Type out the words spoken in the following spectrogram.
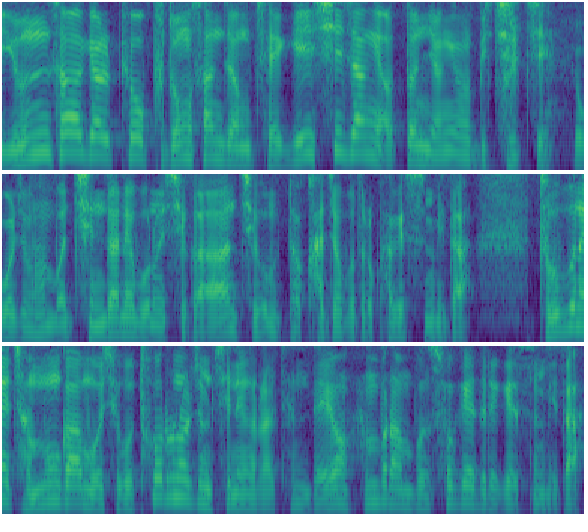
윤석열표 부동산 정책이 시장에 어떤 영향을 미칠지 이걸 좀 한번 진단해 보는 시간 지금부터 가져보도록 하겠습니다. 두 분의 전문가 모시고 토론을 좀 진행을 할 텐데요. 한 분 한분 소개해 드리겠습니다.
